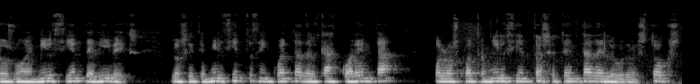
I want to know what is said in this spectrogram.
los 9.100 del IBEX, los 7.150 del CAC 40 o los 4.170 del Eurostox.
